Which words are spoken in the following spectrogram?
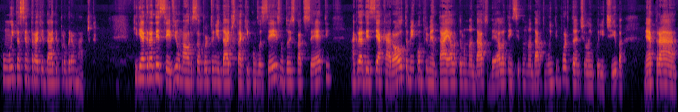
com muita centralidade programática. Queria agradecer, viu, Mauro, essa oportunidade de estar aqui com vocês no 247. Agradecer a Carol, também cumprimentar ela pelo mandato dela, tem sido um mandato muito importante lá em Curitiba, né, para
